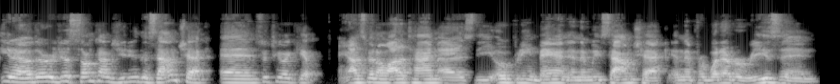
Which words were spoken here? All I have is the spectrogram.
you know, there are just sometimes you do the sound check and especially like yeah, I spent a lot of time as the opening band and then we sound check and then for whatever reason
